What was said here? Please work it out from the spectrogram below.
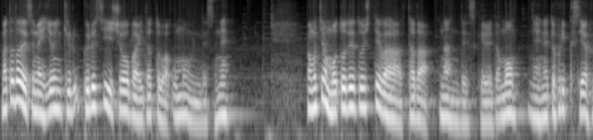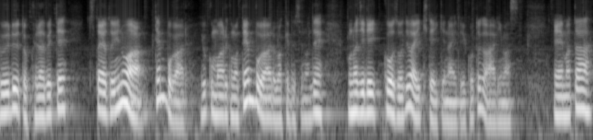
まあ、ただですね、非常に苦しい商売だとは思うんですね。ま、もちろん元手としてはただなんですけれども、ネットフリックスや Hulu と比べて、TSUTAYA というのは店舗がある、よくも悪くも店舗があるわけですので、同じ利益構造では生きていけないということがあります。えまた、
